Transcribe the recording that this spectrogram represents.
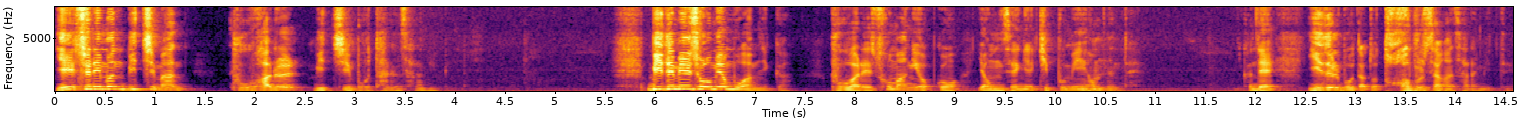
예수님은 믿지만 부활을 믿지 못하는 사람입니다. 믿음이 좋으면 뭐합니까? 부활의 소망이 없고 영생의 기쁨이 없는데. 근데 이들보다도 더 불쌍한 사람이 있대요.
